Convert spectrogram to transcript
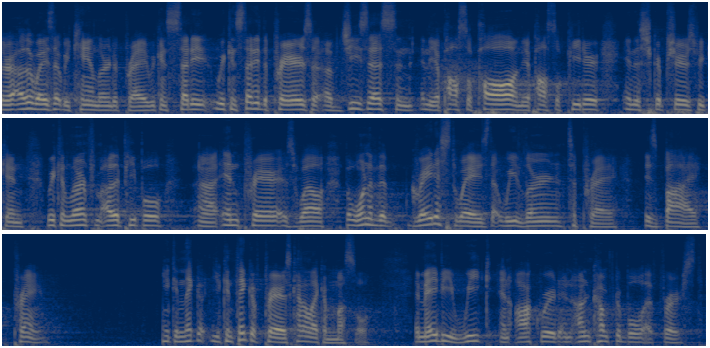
There are other ways that we can learn to pray. We can study, we can study the prayers of Jesus and, and the Apostle Paul and the Apostle Peter in the scriptures. We can, we can learn from other people uh, in prayer as well. But one of the greatest ways that we learn to pray is by praying. You can think you can think of prayer as kind of like a muscle. It may be weak and awkward and uncomfortable at first,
